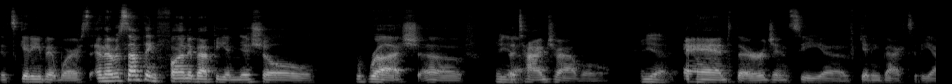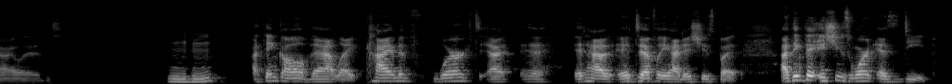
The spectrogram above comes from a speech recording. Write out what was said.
it's getting a bit worse. And there was something fun about the initial rush of Yeah. the time travel Yeah. and the urgency of getting back to the island. Mm-hmm. I think all of that like kind of worked. I, eh, it had it definitely had issues, but I think the issues weren't as deep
